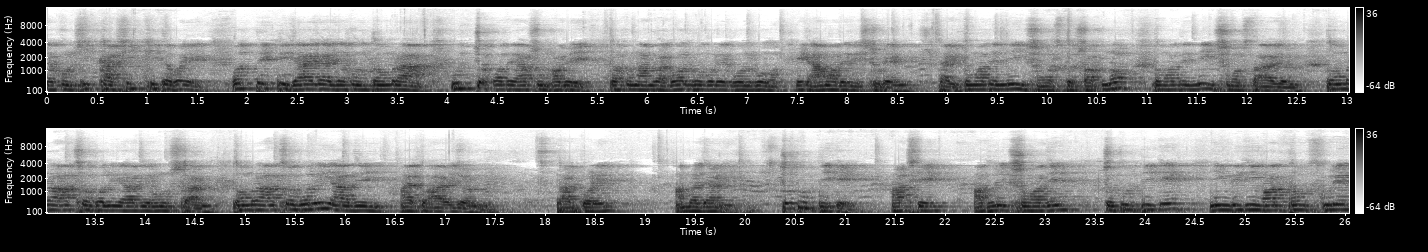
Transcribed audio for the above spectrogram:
যখন শিক্ষা শিক্ষিত হয়ে প্রত্যেকটি জায়গায় যখন তোমরা উচ্চ পদে আসন হবে, তখন আমরা গর্ব করে বলব, এটা আমাদের স্টুডেন্ট তাই তোমাদের নেই সমস্ত স্বপ্ন, তোমাদের নেই সমস্ত আয়োজন। তোমরা আছো বলেই আজ এই অনুষ্ঠান, তোমরা আছো বলেই আজ এই এত আয়োজন। তারপরে আমরা জানি, চতুর্দিকে, আজকে আধুনিক সমাজে চতুর্দিকে ইংরেজি মাধ্যম স্কুলের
